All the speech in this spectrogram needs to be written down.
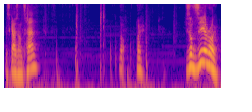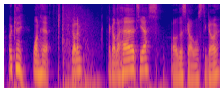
This guy's on 10. Oh, oh. He's on 0. Okay. One hit. Got him. I got the head. Yes. Oh, this guy wants to go.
